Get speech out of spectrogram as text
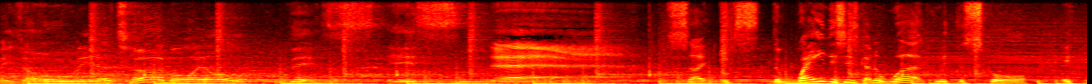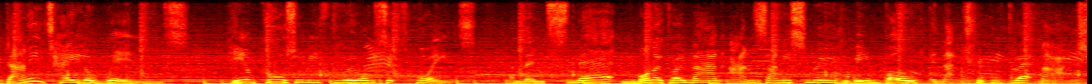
His own inner turmoil, this is Snare. So it's the way this is going to work with the score. If Danny Taylor wins, he of course will be through on six points. And then Snare, Monochrome Man, and Sammy Smooth will be involved in that triple threat match.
